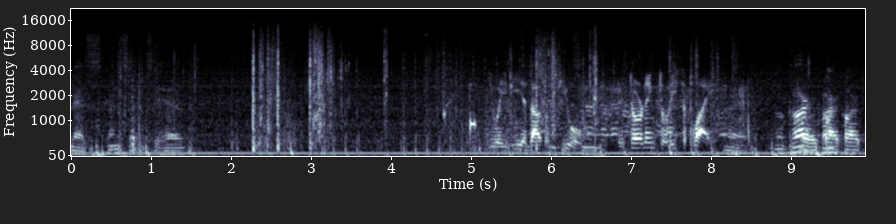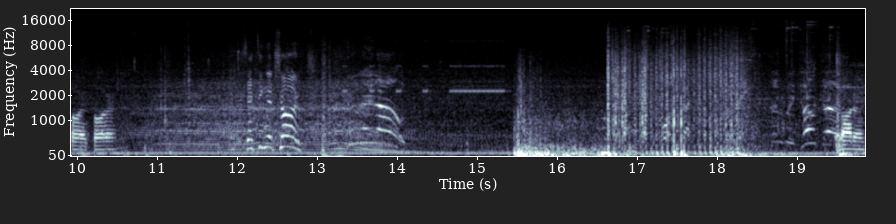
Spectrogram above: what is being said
Fucking weird gun setups they have. UAV is out of fuel. Returning to resupply. Alright. Oh, car, oh, car. car, car, car, car. Setting a charge. Got him.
